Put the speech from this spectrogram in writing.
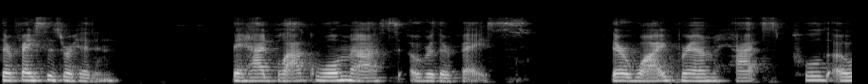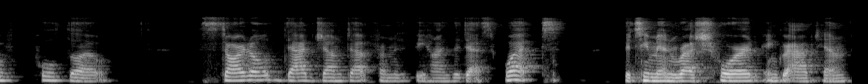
Their faces were hidden. They had black wool masks over their face. their wide brim hats pulled over, pulled low. Startled, Dad jumped up from behind the desk. What? The two men rushed forward and grabbed him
